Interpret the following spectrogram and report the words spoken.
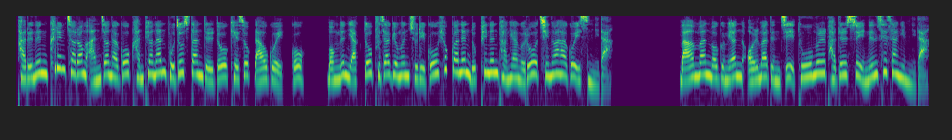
바르는 크림처럼 안전하고 간편한 보조수단들도 계속 나오고 있고, 먹는 약도 부작용은 줄이고 효과는 높이는 방향으로 진화하고 있습니다. 마음만 먹으면 얼마든지 도움을 받을 수 있는 세상입니다.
